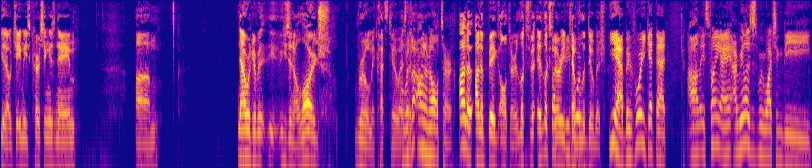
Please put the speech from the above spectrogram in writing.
You know, Jamie's cursing his name. Um, now we're giving. He's in a large room. It cuts to as With, the, on an altar. on a on a big altar. It looks it looks But very before- Temple of Doomish. Yeah, but before you get that, um, it's funny. I, I realized this when we were watching the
